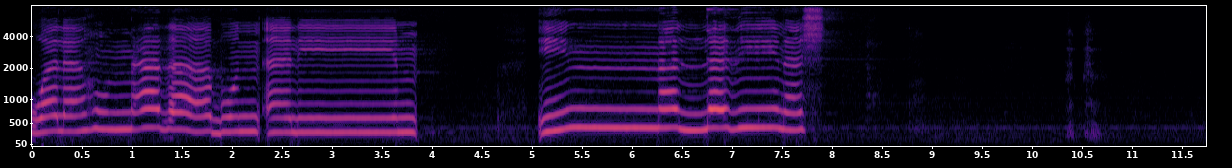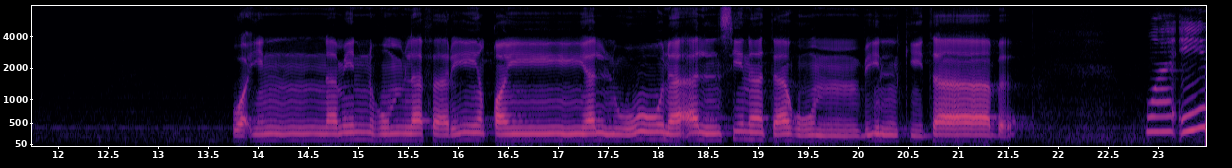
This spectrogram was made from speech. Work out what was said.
ولهم عذاب أليم. إن الذين اشت وإن منهم لفريقا يلوون ألسنتهم بالكتاب وإن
